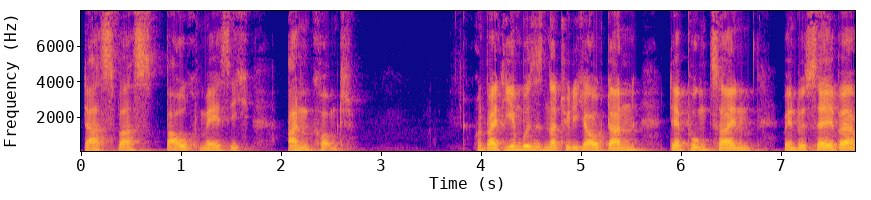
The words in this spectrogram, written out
das, was bauchmäßig ankommt. Und bei dir muss es natürlich auch dann der Punkt sein, wenn du selber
